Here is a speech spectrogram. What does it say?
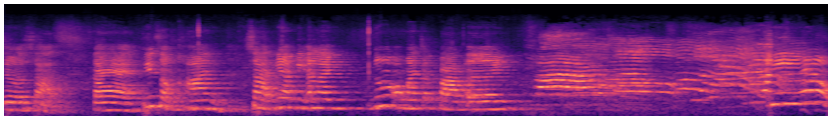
เจอสัตว์ แต่ที่สำคัญ สัตว์เนี่ยมีอะไรงอกออกมาจากปากเอ่ยเขี้ยว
